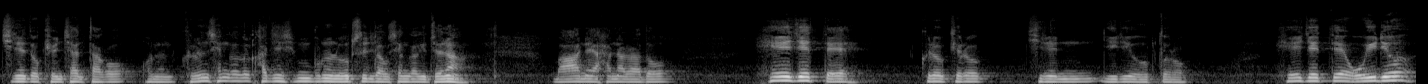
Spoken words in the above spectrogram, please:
지내도 괜찮다고 하는 그런 생각을 가지신 분은 없으리라고 생각이 되나 만에 하나라도 해제 때 그럭저럭 지낸 일이 없도록 해제 때 오히려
